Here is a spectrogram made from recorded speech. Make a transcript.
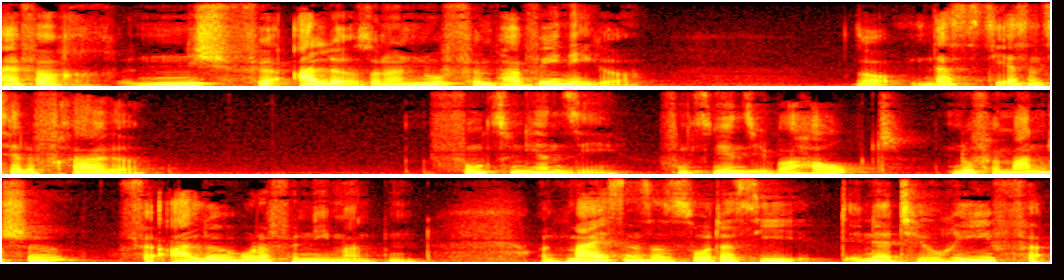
einfach nicht für alle, sondern nur für ein paar wenige? So, das ist die essentielle Frage. Funktionieren sie? Funktionieren sie überhaupt? Nur für manche, für alle oder für niemanden? Und meistens ist es so, dass sie in der Theorie für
